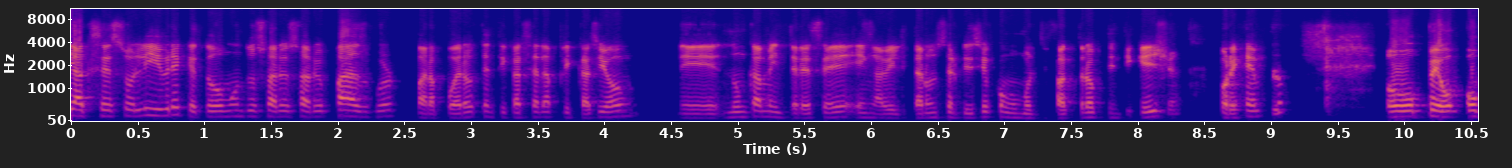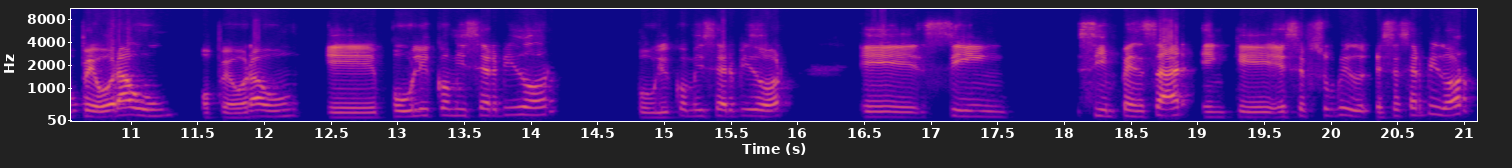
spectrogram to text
acceso libre, que todo mundo usuario, usuario, password para poder autenticarse a la aplicación. Eh, nunca me interesé en habilitar un servicio como Multifactor Authentication, por ejemplo. O peor, o peor aún, o peor aún, eh, publico mi servidor, publico mi servidor eh, sin, sin pensar en que ese ese servidor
